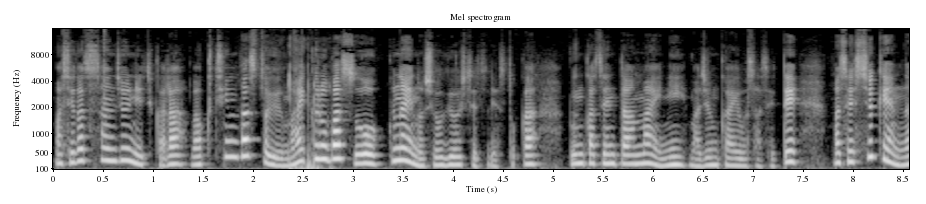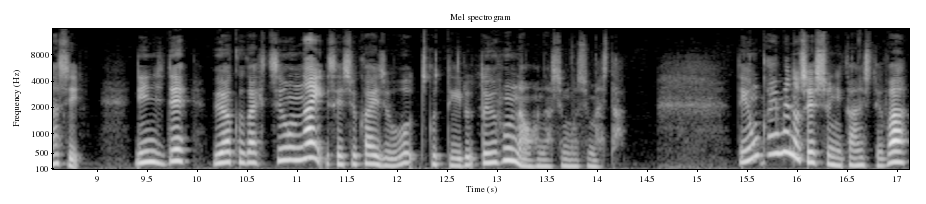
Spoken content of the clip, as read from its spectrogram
まあ、4月30日からワクチンバスというマイクロバスを区内の商業施設ですとか文化センター前にま巡回をさせて、まあ、接種券なし臨時で予約が必要ない接種会場を作っているというふうなお話もしました。で4回目の接種に関しては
